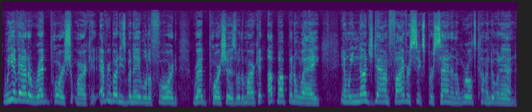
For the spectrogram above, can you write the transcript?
We have had a red Porsche market. Everybody's been able to afford red Porsches with the market up, up, and away. And we nudge down five or six percent, and the world's coming to an end.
